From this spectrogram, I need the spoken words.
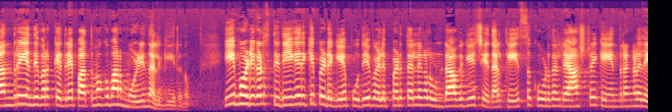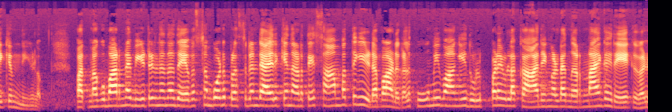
തന്ത്രി എന്നിവർക്കെതിരെ പത്മകുമാർ മൊഴി നൽകിയിരുന്നു. ഈ മൊഴികൾ സ്ഥിരീകരിക്കപ്പെടുകയോ പുതിയ വെളിപ്പെടുത്തലുകൾ ഉണ്ടാവുകയോ ചെയ്താൽ കേസ് കൂടുതൽ രാഷ്ട്രീയ കേന്ദ്രങ്ങളിലേക്കും നീളും. പത്മകുമാറിന്റെ വീട്ടിൽ നിന്ന് ദേവസ്വം ബോർഡ് പ്രസിഡന്റ് ആയിരിക്കെ നടത്തിയ സാമ്പത്തിക ഇടപാടുകൾ ഭൂമി വാങ്ങിയതുൾപ്പെടെയുള്ള കാര്യങ്ങളുടെ നിർണായക രേഖകൾ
